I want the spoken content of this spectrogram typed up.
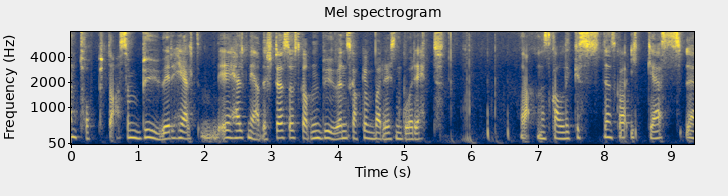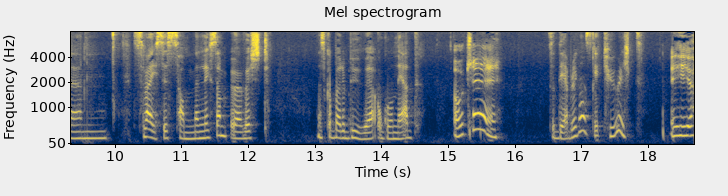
en topp da, som buer helt, helt nederste. Så skal den buen skal ikke bare liksom gå rett. Ja, den skal ikke, den skal ikke um, sveises sammen, liksom, øverst. Den skal bare bue og gå ned. Ok. Så det blir ganske kult. Ja.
